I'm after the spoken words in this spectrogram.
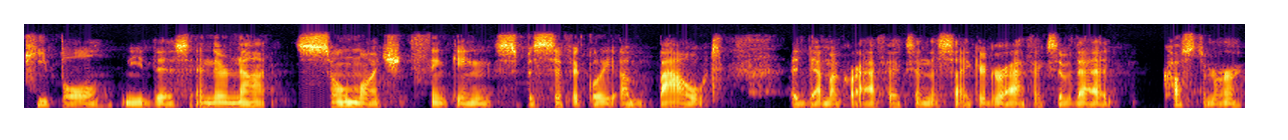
people need this. And they're not so much thinking specifically about the demographics and the psychographics of that customer.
